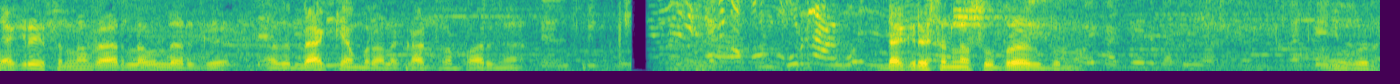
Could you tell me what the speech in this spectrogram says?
டெக்கரேஷன்லாம் வேறு லெவலில் இருக்குது அது பேக் கேமராவில் காட்டுறேன் பாருங்கள் டெக்கரேஷன்லாம் சூப்பராக இருக்கு பாருங்க. அங்க பாரு.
